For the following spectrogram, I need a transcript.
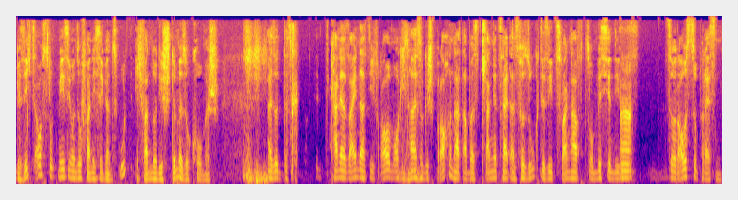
Gesichtsausdruckmäßig und so fand ich sie ganz gut. Ich fand nur die Stimme so komisch. Also das kann ja sein, dass die Frau im Original so gesprochen hat, aber es klang jetzt halt, als versuchte sie zwanghaft so ein bisschen dieses ah. so rauszupressen.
